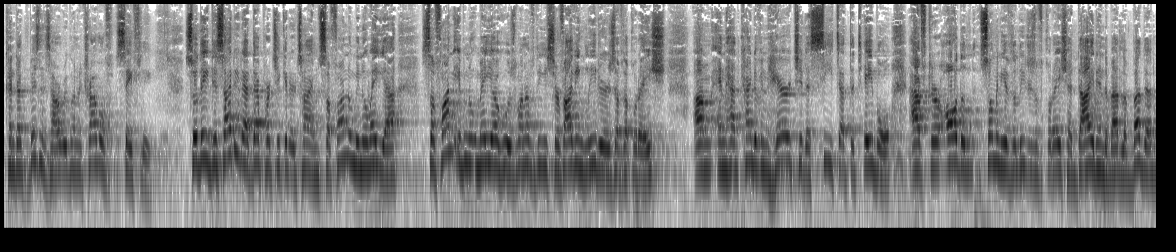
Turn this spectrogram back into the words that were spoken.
conduct business? How are we going to travel safely? So they decided at that particular time, Safan ibn Umayyah, Safwan ibn Umayyah, who was one of the surviving leaders of the Quraysh, um, and had kind of inherited a seat at the table after all the, so many of the leaders of Quraysh had died in the Battle of Badr,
